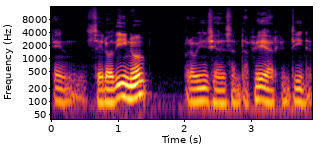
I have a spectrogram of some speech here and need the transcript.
en Cerodino, provincia de Santa Fe, Argentina.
